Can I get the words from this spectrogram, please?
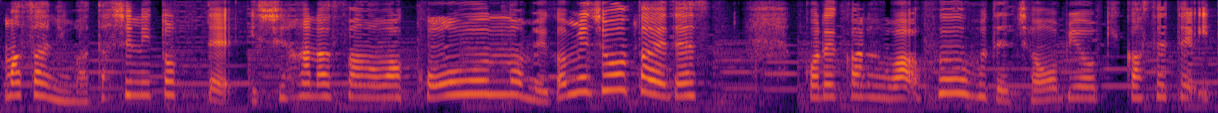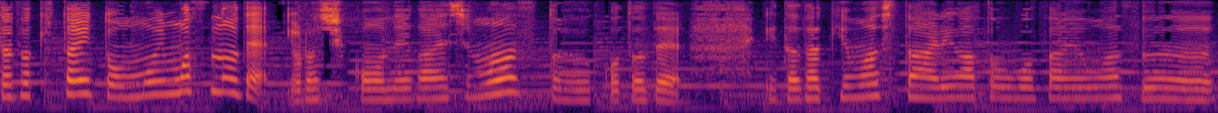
まさに私にとって石原さんは幸運の女神状態です。これからは夫婦で茶帯を聞かせていただきたいと思いますので、よろしくお願いします。ということで、いただきました。ありがとうございます。ね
